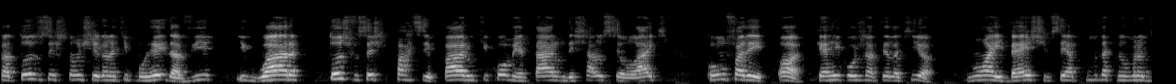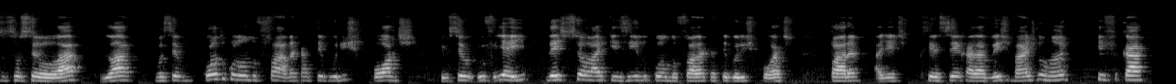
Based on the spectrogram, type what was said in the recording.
para todos vocês que estão chegando aqui, para o Rei Davi, Iguara, todos vocês que participaram, que comentaram, deixaram o seu like. Como falei, ó, QR Code na tela aqui, ó, no iBest, você aponta a câmera do seu celular, lá você conta o coluna do Fla na categoria esporte, e, você, e aí deixe o seu likezinho do Fla na categoria esporte para a gente crescer cada vez mais no ranking e ficar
